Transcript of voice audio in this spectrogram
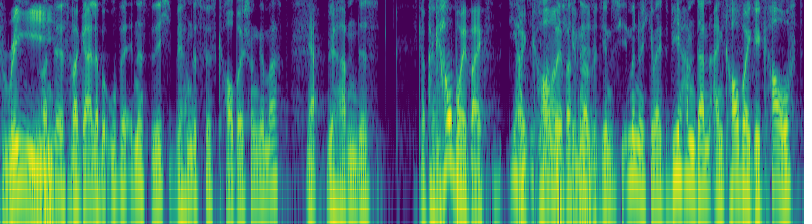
3. Und es war geil, aber Uwe, erinnerst du dich, wir haben das fürs Cowboy schon gemacht. Ja. Wir haben das ich glaube, ah, Cowboy-Bikes. Die haben sich Cowboy, was genauso. Die haben sich immer noch nicht gemeldet. Wir haben dann einen Cowboy gekauft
